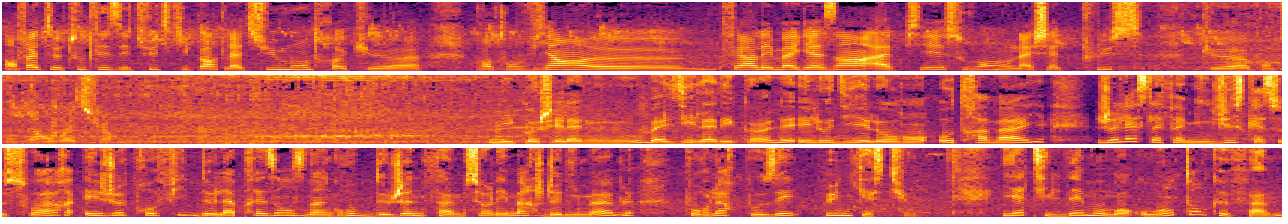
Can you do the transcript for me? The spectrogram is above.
En fait, toutes les études qui portent là-dessus montrent que quand on vient faire les magasins à pied, souvent on achète plus que quand on vient en voiture. Nico chez la nounou, Basile à l'école, Elodie et Laurent au travail. Je laisse la famille jusqu'à ce soir et je profite de la présence d'un groupe de jeunes femmes sur les marches de l'immeuble pour leur poser une question. Y a-t-il des moments où, en tant que femmes,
